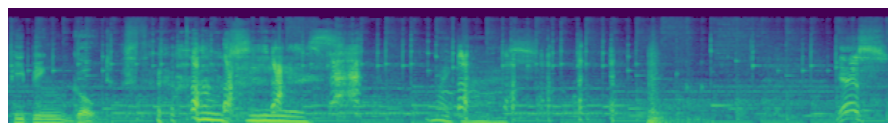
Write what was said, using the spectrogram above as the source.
peeping goat. Oh, jeez. oh, my gosh. Yes,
